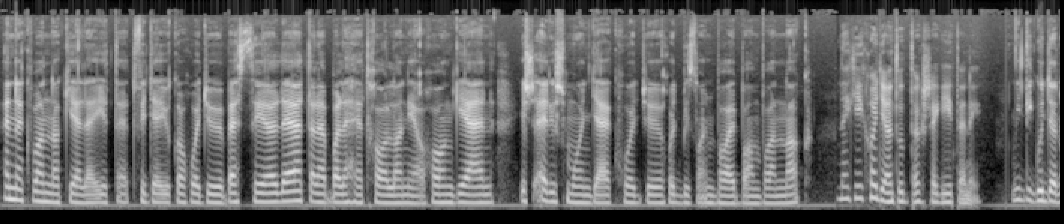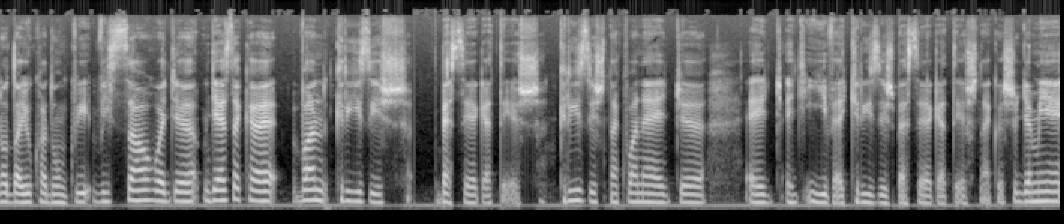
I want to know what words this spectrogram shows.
Ennek vannak jelei, tehát figyeljük, ahogy ő beszél, de általában lehet hallani a hangján, és el is mondják, hogy, hogy bizony bajban vannak. Nekik hogyan tudtak segíteni? Mindig ugyanoda lyukadunk vissza, hogy ugye ezek van krízis beszélgetés. Krízisnek van egy, egy, egy ív, egy krízis beszélgetésnek, és ugye mi,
